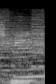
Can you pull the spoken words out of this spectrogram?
Nashville.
